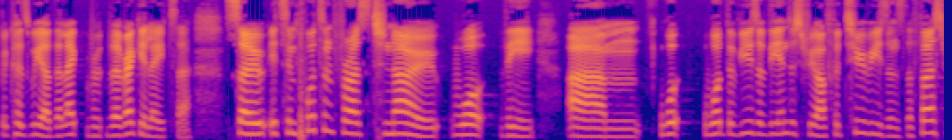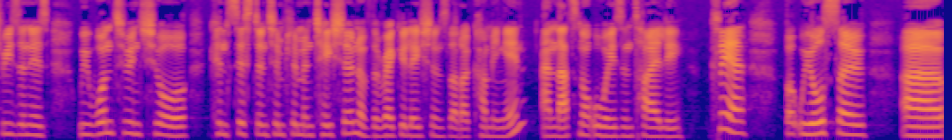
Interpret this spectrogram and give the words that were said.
because we are the, le- the regulator. So it's important for us to know what the um, what what the views of the industry are for two reasons. The first reason is we want to ensure consistent implementation of the regulations that are coming in, and that's not always entirely clear, but we also uh,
